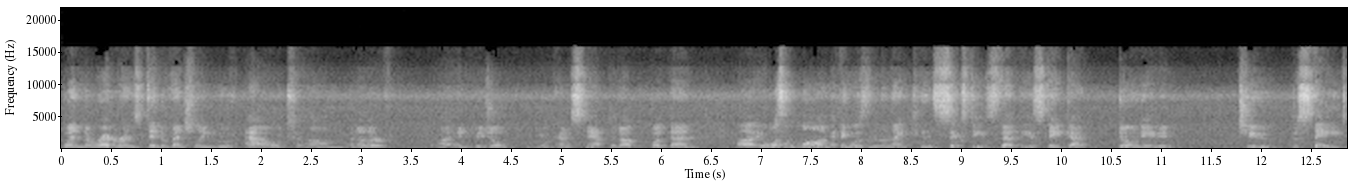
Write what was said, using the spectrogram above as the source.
when the Riordans did eventually move out, um, another uh, individual, you know, kind of snapped it up. But then uh, it wasn't long. I think it was in the 1960s that the estate got donated to the state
